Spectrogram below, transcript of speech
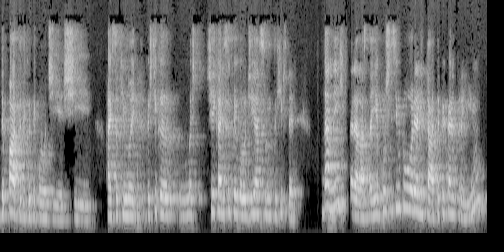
departe decât ecologie și hai să fim noi. Că știi că cei care sunt cu ecologia sunt hipsteri. Da, nu e hipstereala asta, e pur și simplu o realitate pe care o trăim,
